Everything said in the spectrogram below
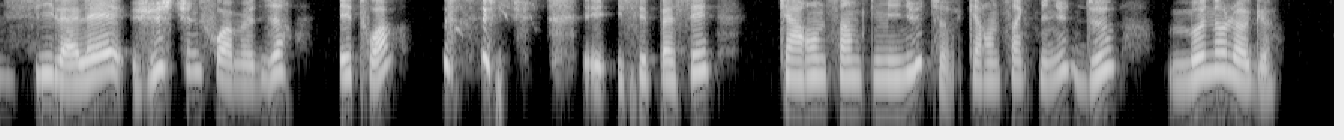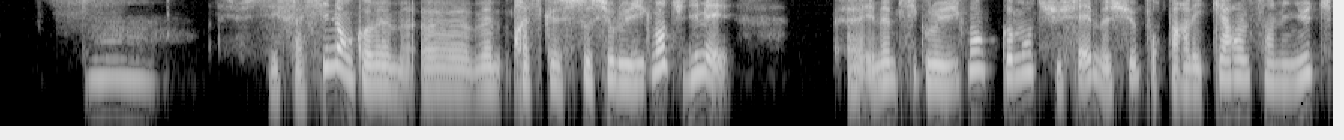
s'il allait juste une fois me dire et toi Et il s'est passé 45 minutes, 45 minutes de monologue. C'est fascinant quand même, euh, même presque sociologiquement. Tu dis mais et même psychologiquement, comment tu fais, monsieur, pour parler 45 minutes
